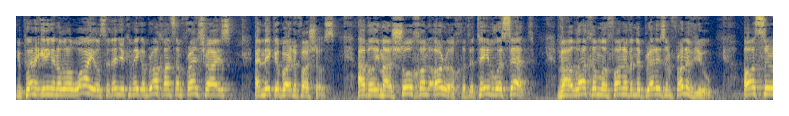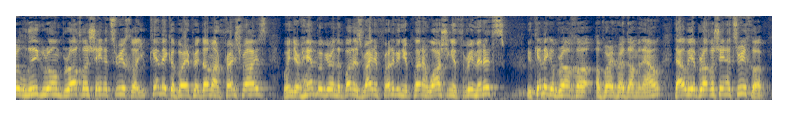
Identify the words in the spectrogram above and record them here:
You plan on eating in a little while, so then you can make a bracha on some french fries and make a burn of fashos. If the table is set, Va'alechem lefanav, and the bread is in front of you. Aser ligrom bracha sheina You can't make a bari pedam on French fries when your hamburger and the bun is right in front of you and you plan on washing in three minutes. You can't make a bracha a bari pedam now. That would be a bracha sheina tzricha.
